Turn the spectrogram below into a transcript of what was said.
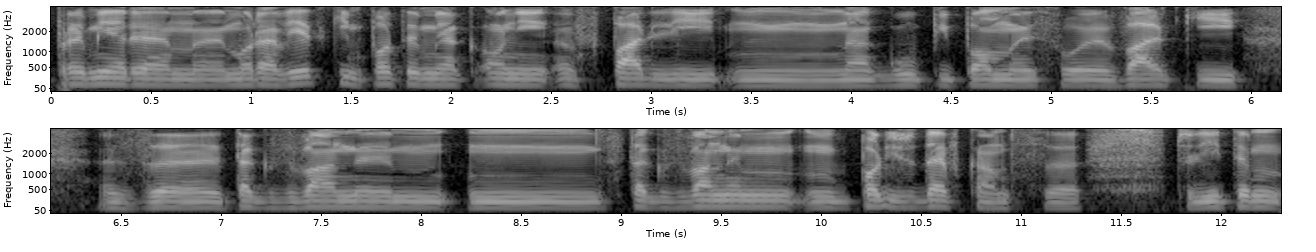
premierem Morawieckim po tym, jak oni wpadli mm, na głupi pomysł walki z tak zwanym, mm, z tak zwanym mm, Polish czyli tym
